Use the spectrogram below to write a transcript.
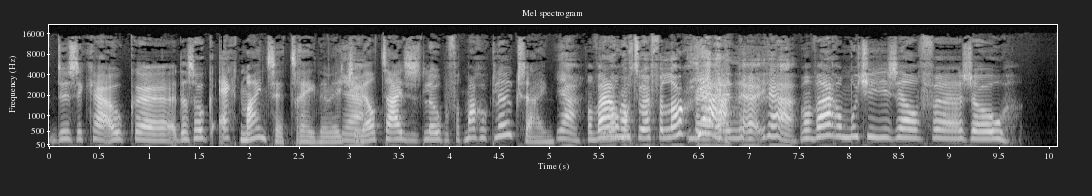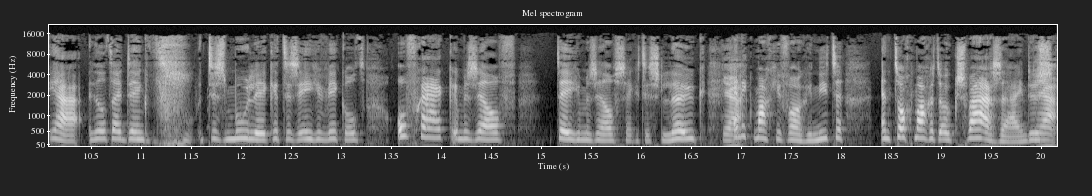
Dus ik ga ook... eh, dat is ook echt mindset trainen, weet Ja. je wel. Tijdens het lopen, van het mag ook leuk zijn. Ja, waarom waarom moet- moet we even lachen? Ja. En, eh, ja. Want waarom moet je jezelf eh, zo, ja, de hele tijd denken: "Pff, het is moeilijk, het is ingewikkeld. Of ga ik mezelf tegen mezelf zeggen: het is leuk Ja. en ik mag je van genieten. En toch mag het ook zwaar zijn. Dus Ja.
